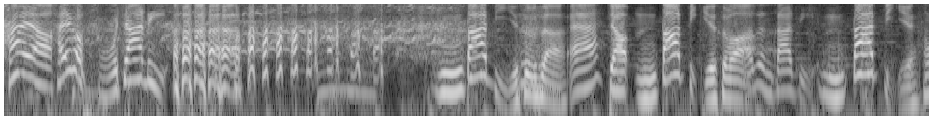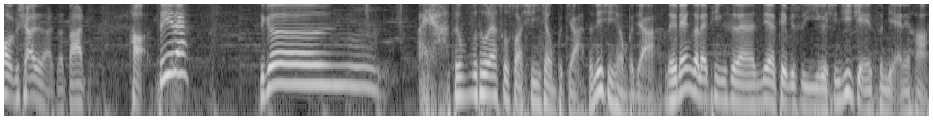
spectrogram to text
还要还有个附加的，嗯打地是不是？哎，叫嗯打地是啥吧？子人打的？嗯打地。我不晓得啥子打的。好，所以呢，这个，嗯哎呀，这屋头呢，说实话形象不佳，真的形象不佳。那两个呢，平时呢，你看，特别是一个星期见一次面的哈，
